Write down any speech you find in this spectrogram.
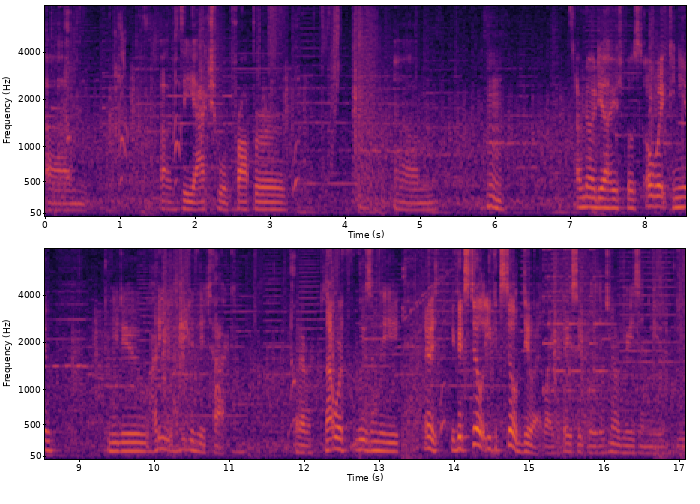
um, of the actual proper. Um, hmm. I have no idea how you're supposed. to... Oh wait, can you can you do how do you how do you do the attack? Whatever. It's not worth losing the. Anyways, you could still you could still do it. Like basically, there's no reason you you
